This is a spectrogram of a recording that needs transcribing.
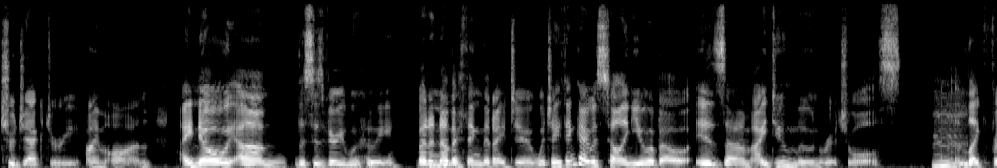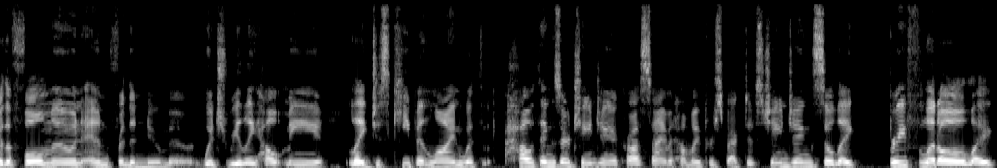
trajectory I'm on. I know um, this is very woohooey, but mm-hmm. another thing that I do, which I think I was telling you about, is um, I do moon rituals. Mm. like for the full moon and for the new moon which really help me like just keep in line with how things are changing across time and how my perspective's changing so like brief little like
